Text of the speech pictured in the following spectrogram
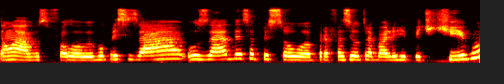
Então, ah, você falou, eu vou precisar usar dessa pessoa para fazer o trabalho repetitivo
